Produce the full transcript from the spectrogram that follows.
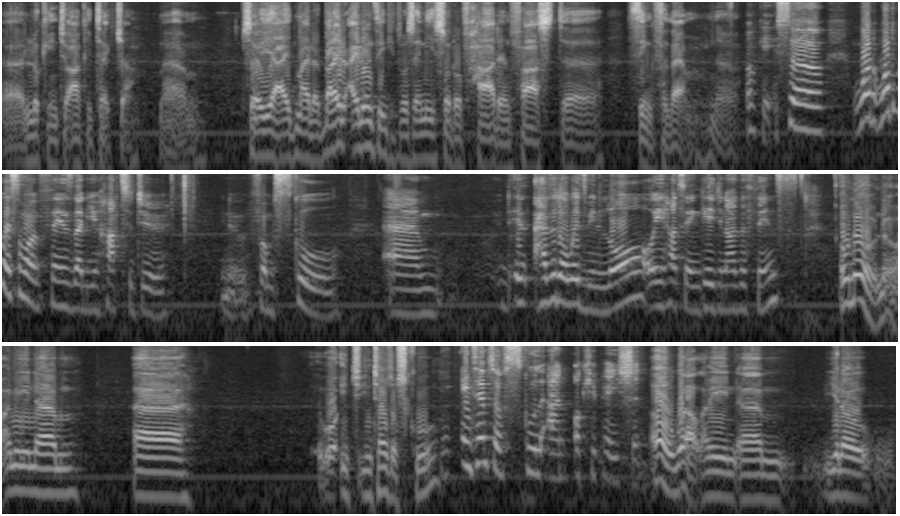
uh, look into architecture. Um, so yeah, it might have, but I, I, don't think it was any sort of hard and fast uh, thing for them. No. Okay, so what what were some of the things that you had to do, you know, from school? Um, it, has it always been law, or you had to engage in other things? Oh no, no. I mean. Um, uh, well, in, in, terms of school? In terms of school and occupation. Oh, well, I mean, um, you know,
